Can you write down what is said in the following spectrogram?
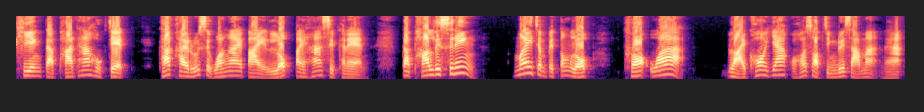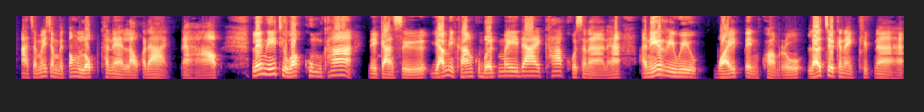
เพียงแต่พาร์ท5 6 7ถ้าใครรู้สึกว่าง่ายไปลบไป 50 คะแนน แต่พาร์ท listening ไม่จำเป็นต้องลบ เพราะว่าหลายข้อยากกว่าข้อสอบจริงด้วยซ้ำอะนะฮะอาจจะไม่จำเป็นต้องลบคะแนนเราก็ได้ นะครับ เล่มนี้ถือว่าคุ้มค่าในการซื้อย้ำอีกครั้งครูเบิร์ตไม่ได้ค่าโฆษณานะฮะ อันนี้รีวิวไว้เป็นความรู้แล้วเจอกันในคลิปหน้าฮะ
